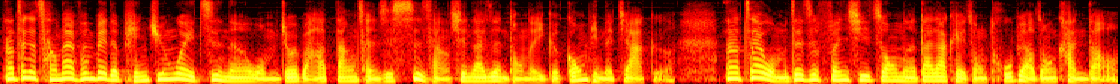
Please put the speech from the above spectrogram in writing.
那这个常态分配的平均位置呢，我们就会把它当成是市场现在认同的一个公平的价格。那在我们这次分析中呢，大家可以从图表中看到，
